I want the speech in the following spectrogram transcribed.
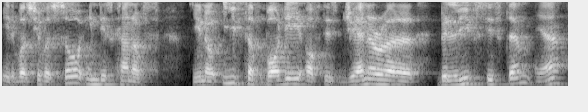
It was she was so in this kind of you know ether body of this general belief system yeah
